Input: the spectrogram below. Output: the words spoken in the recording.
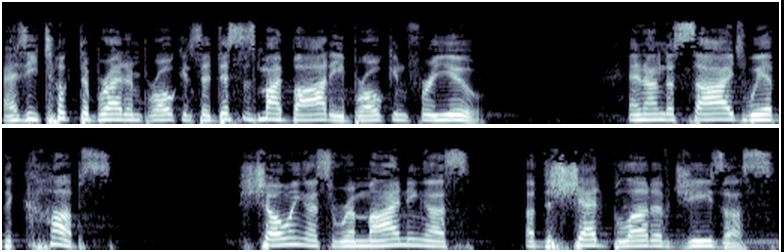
As he took the bread and broke and said, this is my body broken for you. And on the sides we have the cups showing us, reminding us of the shed blood of Jesus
